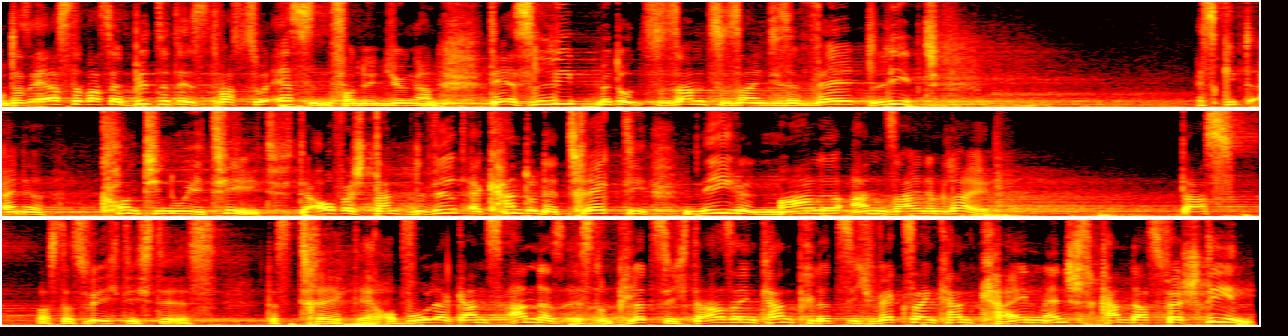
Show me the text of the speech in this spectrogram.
Und das Erste, was er bittet, ist, was zu essen von den Jüngern. Der es liebt, mit uns zusammen zu sein, diese Welt liebt. Es gibt eine Kontinuität. Der Auferstandene wird erkannt und er trägt die Nägelmale an seinem Leib. Das, was das Wichtigste ist, das trägt er, obwohl er ganz anders ist und plötzlich da sein kann, plötzlich weg sein kann. Kein Mensch kann das verstehen.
